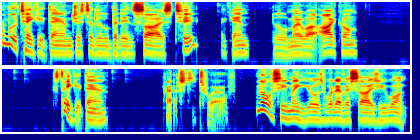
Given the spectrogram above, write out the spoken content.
And we'll take it down just a little bit in size too. Again, little mobile icon. Let's take it down perhaps to 12. And obviously make yours whatever size you want.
